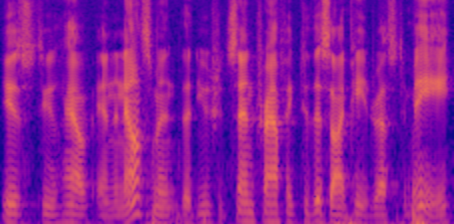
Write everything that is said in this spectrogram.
is to have an announcement that you should send traffic to this IP address to me,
